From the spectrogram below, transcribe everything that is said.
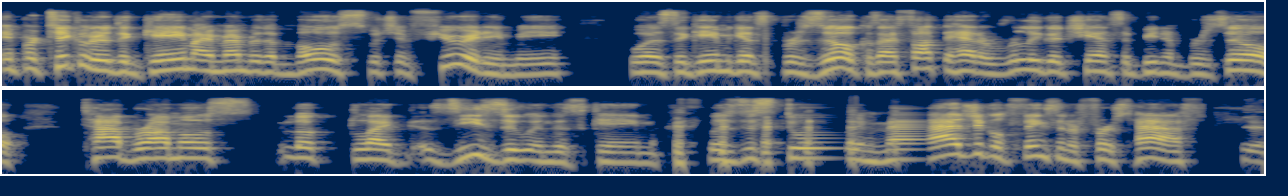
in particular, the game I remember the most, which infuriated me, was the game against Brazil because I thought they had a really good chance of beating Brazil. Tab Ramos looked like Zizou in this game, was just doing magical things in the first half. Yeah.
